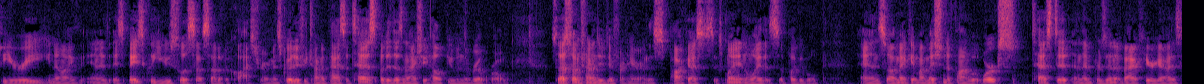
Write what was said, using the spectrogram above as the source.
theory, you know, like, and it's basically useless outside of a classroom. It's good if you're trying to pass a test, but it doesn't actually help you in the real world. So that's what I'm trying to do different here. And this podcast is explain it in a way that's applicable. And so I make it my mission to find what works, test it, and then present it back here, guys.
